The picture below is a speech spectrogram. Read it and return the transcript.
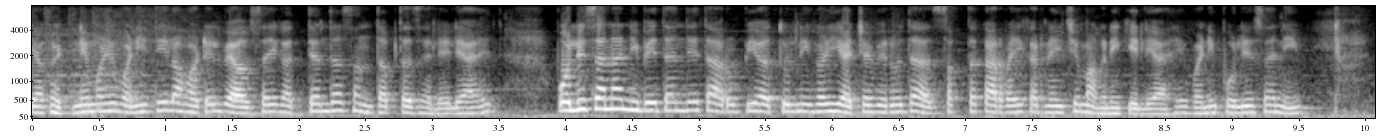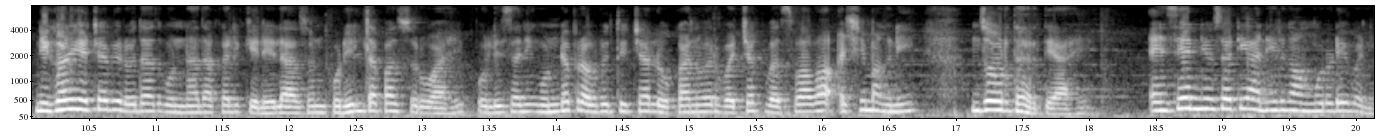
या घटनेमुळे वणीतील हॉटेल व्यावसायिक अत्यंत संतप्त झालेले आहेत. पोलिसांना निवेदन देत आरोपी अतुल निगळ याच्या विरोधात सक्त कारवाई करण्याची मागणी केली आहे. वणी पोलिसांनी निगळ याच्या विरोधात गुन्हा दाखल केलेला असून पुढील तपास सुरू आहे. पोलिसांनी गुंड प्रवृत्तीच्या लोकांवर वचक बसवावा अशी मागणी जोर धरते आहे. एन सी एन न्यूजसाठी अनिल गांगुर्डे वणी.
